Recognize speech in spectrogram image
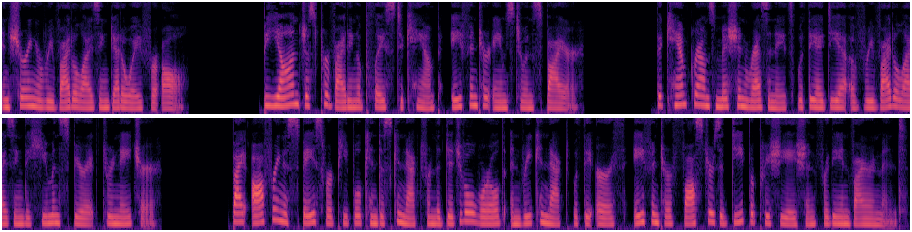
ensuring a revitalizing getaway for all. Beyond just providing a place to camp, Aefintyr aims to inspire. The campground's mission resonates with the idea of revitalizing the human spirit through nature. By offering a space where people can disconnect from the digital world and reconnect with the earth, Aefintyr fosters a deep appreciation for the environment.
